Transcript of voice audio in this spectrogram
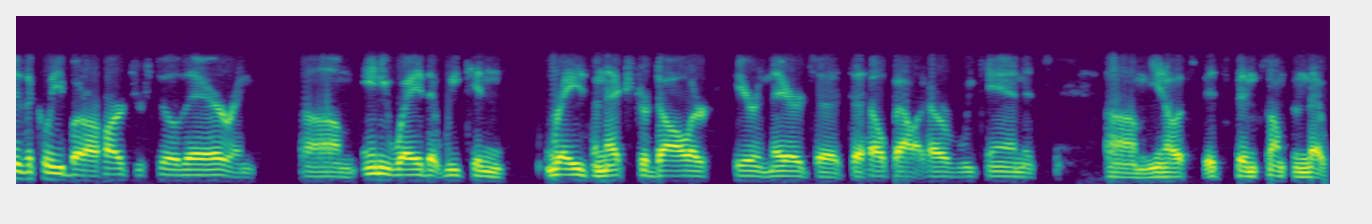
physically, but our hearts are still there. And um, any way that we can raise an extra dollar here and there to to help out, however we can, it's um, you know, it's it's been something that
